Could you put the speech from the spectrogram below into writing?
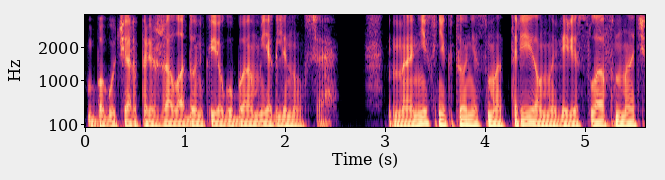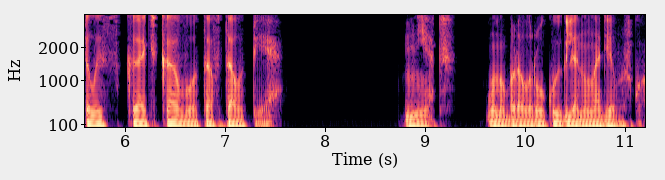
Богучар прижал ладонь к ее губам и оглянулся. На них никто не смотрел, но Вереслав начал искать кого-то в толпе. «Нет», — он убрал руку и глянул на девушку.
